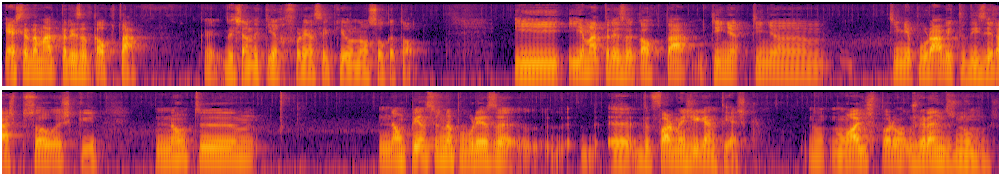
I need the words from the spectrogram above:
Esta é da Madre Teresa de Calcutá, okay? deixando aqui a referência que eu não sou católico. E, e a Madre Teresa de Calcutá tinha, tinha, tinha por hábito dizer às pessoas que não te não penses na pobreza de, de forma gigantesca. Não, não olhes para os grandes números.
